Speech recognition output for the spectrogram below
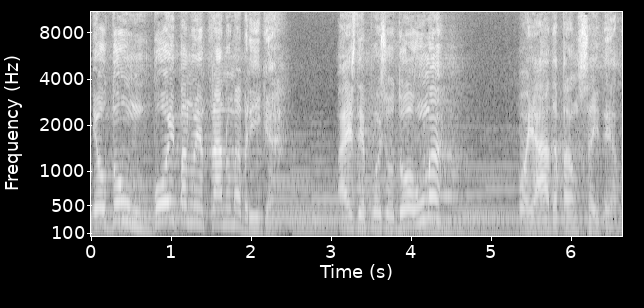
Eu dou um boi para não entrar numa briga, mas depois eu dou uma boiada para não sair dela.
